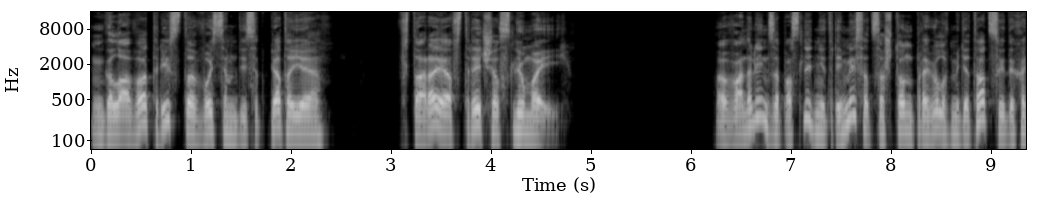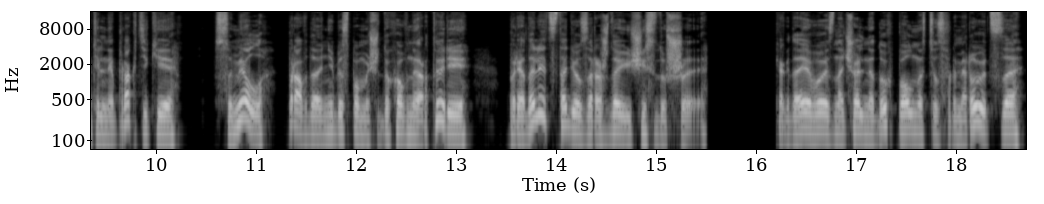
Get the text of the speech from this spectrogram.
Глава 385. -я. Вторая встреча с Люмей. Ван Линь за последние три месяца, что он провёл в медитации и дыхательной практике, сумел, правда, не без помощи духовной артерии, преодолеть стадию зарождающейся души. Когда его изначальный дух полностью сформируется,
